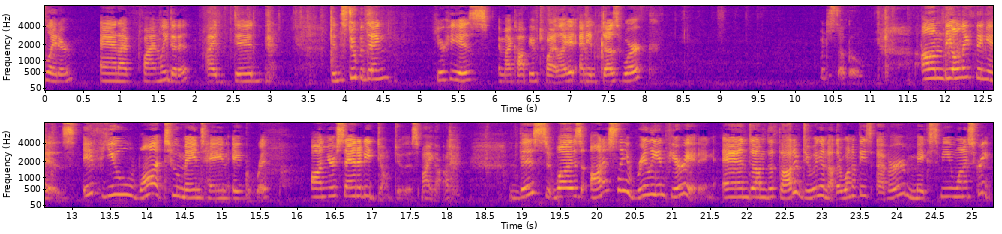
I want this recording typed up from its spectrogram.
later, and I finally did it. I did, did the stupid thing. Here he is in my copy of Twilight, and it does work. Which is so cool. Um, the only thing is, if you want to maintain a grip on your sanity, don't do this, my god. This was honestly really infuriating, and um, the thought of doing another one of these ever makes me want to scream.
